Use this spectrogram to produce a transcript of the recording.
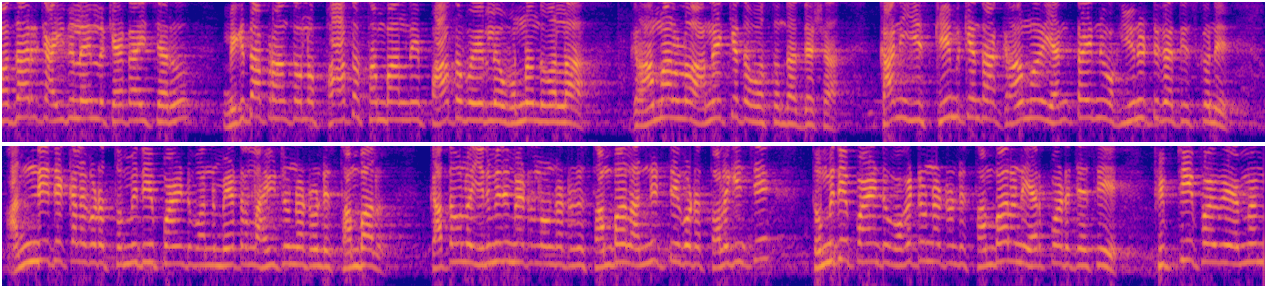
బజారుకి ఐదు లైన్లు కేటాయించారు. మిగతా ప్రాంతంలో పాత స్తంభాలని పాత వైర్లు ఉన్నందువల్ల గ్రామాలలో అనైక్యత వస్తుంది అధ్యక్ష. కానీ ఈ స్కీమ్ కింద ఆ గ్రామం ఎంటైర్ని ఒక యూనిట్గా తీసుకొని అన్ని దిక్కల కూడా తొమ్మిది పాయింట్ వన్ మీటర్ల హైట్ ఉన్నటువంటి స్తంభాలు గతంలో ఎనిమిది మీటర్లు ఉన్నటువంటి స్తంభాలు అన్నింటినీ కూడా తొలగించి తొమ్మిది పాయింట్ ఒకటి ఉన్నటువంటి స్తంభాలను ఏర్పాటు చేసి ఫిఫ్టీ ఫైవ్ ఎంఎం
